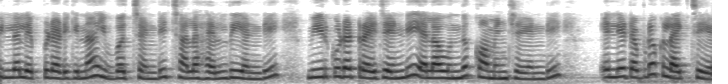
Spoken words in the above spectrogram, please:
పిల్లలు ఎప్పుడు అడిగినా ఇవ్వచ్చండి. చాలా హెల్దీ అండి. మీరు కూడా ట్రై చేయండి. ఎలా ఉందో కామెంట్ చేయండి. వెళ్ళేటప్పుడు ఒక లైక్ చేయండి.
